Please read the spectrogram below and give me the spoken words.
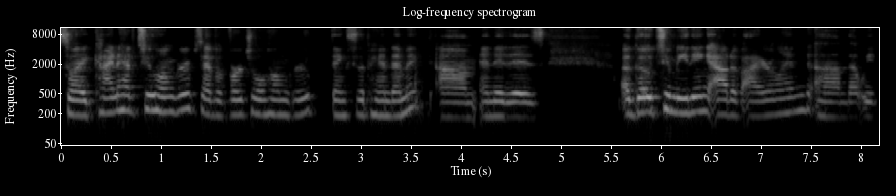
so I kind of have two home groups. I have a virtual home group thanks to the pandemic, um, and it is a go-to meeting out of Ireland um, that we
